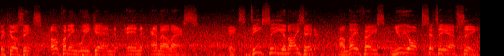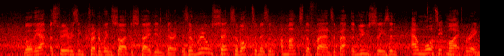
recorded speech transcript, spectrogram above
because it's opening weekend in MLS. It's DC United, and they face New York City FC. Well, the atmosphere is incredible inside the stadium, Derek. There's a real sense of optimism amongst the fans about the new season and what it might bring.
